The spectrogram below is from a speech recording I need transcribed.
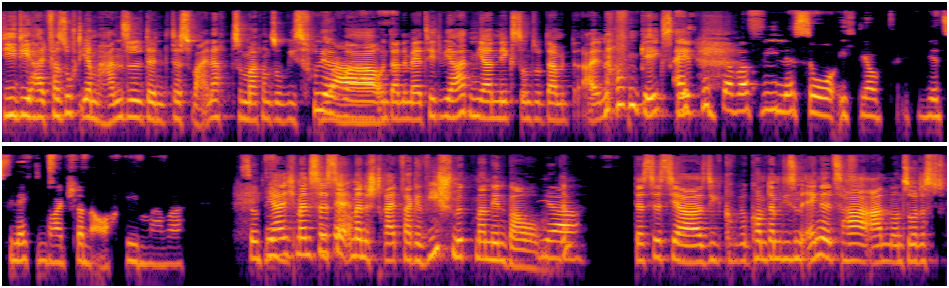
die, die halt versucht, ihrem Hansel denn das Weihnachten zu machen, so wie es früher ja. war und dann immer erzählt, wir hatten ja nichts und so damit allen auf den Keks geht. Es gibt aber viele so, ich glaube, wird es vielleicht in Deutschland auch geben, aber so ja, ich meine, es ist ja immer eine Streitfrage, wie schmückt man den Baum? Ja. Ne? Das ist ja, sie kommt dann mit diesem Engelshaar an und so, das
